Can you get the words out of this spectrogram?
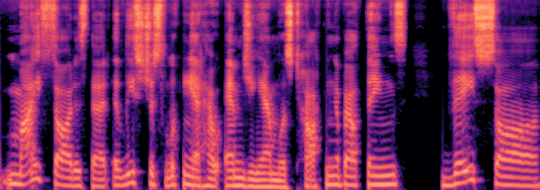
My thought is that, at least just looking at how MGM was talking about things, they saw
